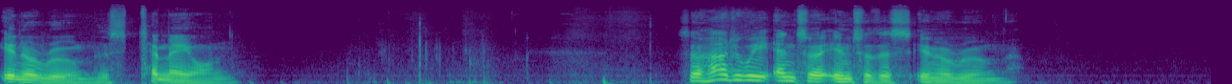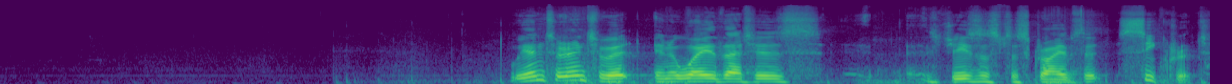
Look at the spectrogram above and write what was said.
inner room, this tameion. So, how do we enter into this inner room? We enter into it in a way that is, as Jesus describes it, secret.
